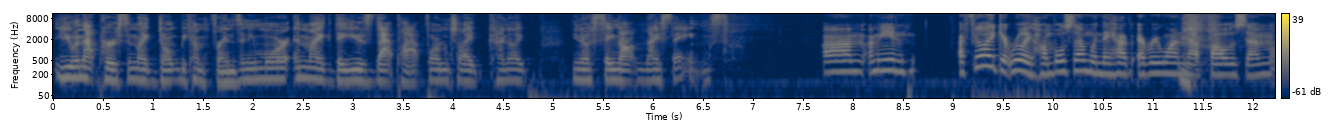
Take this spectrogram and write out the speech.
you and that person like don't become friends anymore, and like they use that platform to like kind of like you know say not nice things? Um, I mean, I feel like it really humbles them when they have everyone that follows them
